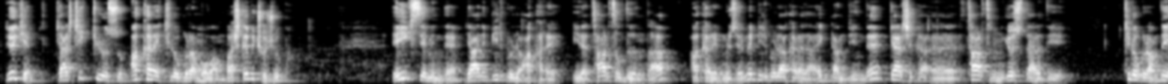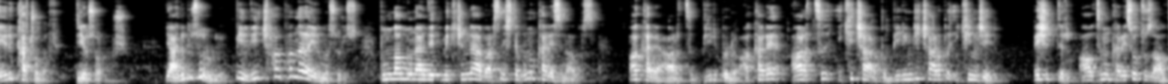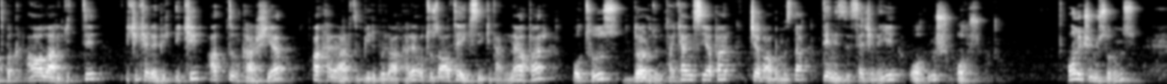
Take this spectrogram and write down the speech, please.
Diyor ki gerçek kilosu A kare kilogram olan başka bir çocuk eğik zeminde yani 1 bölü A kare ile tartıldığında A karenin üzerine 1 bölü A kare daha eklendiğinde gerçek e, tartının gösterdiği kilogram değeri kaç olur diye sormuş. Yani bu soruluyor. Bildiğin çarpanlar ayırma sorusu. Bundan bunu elde etmek için ne yaparsın? İşte bunun karesini alırsın. A kare artı 1 bölü A kare artı 2 çarpı birinci çarpı ikinci eşittir. 6'nın karesi 36. Bakın A'lar gitti. 2 kere 1 2 attım karşıya. A kare artı 1 bölü A kare 36 eksi 2'den ne yapar? 34'ün ta kendisi yapar. Cevabımız da denizli seçeneği olmuş olur. 13. sorumuz.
